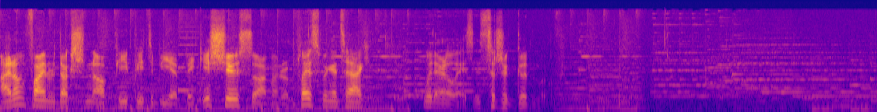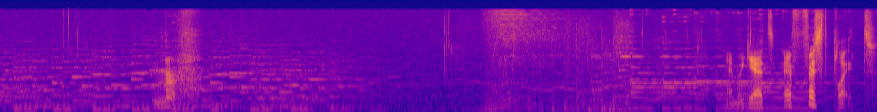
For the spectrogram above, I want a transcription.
I don't find reduction of PP to be a big issue, so I'm going to replace Wing Attack with Aerial Ace. It's such a good move. Murph. And we get a fist plate.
